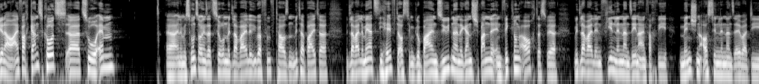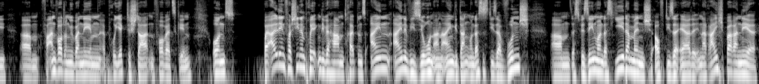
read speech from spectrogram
Genau, einfach ganz kurz äh, zu OM. Äh, eine Missionsorganisation, mittlerweile über 5000 Mitarbeiter, mittlerweile mehr als die Hälfte aus dem globalen Süden. Eine ganz spannende Entwicklung auch, dass wir mittlerweile in vielen Ländern sehen, einfach wie Menschen aus den Ländern selber, die ähm, Verantwortung übernehmen, äh, Projekte starten, vorwärts gehen. Und bei all den verschiedenen Projekten, die wir haben, treibt uns ein, eine Vision an, einen Gedanken. Und das ist dieser Wunsch, dass wir sehen wollen, dass jeder Mensch auf dieser Erde in erreichbarer Nähe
